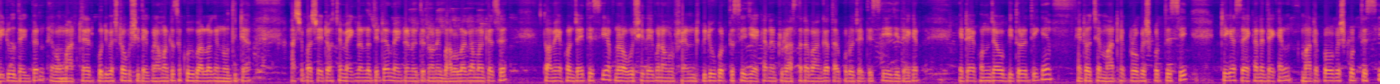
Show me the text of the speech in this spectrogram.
ভিডিও দেখবেন এবং মাঠের পরিবেশটা অবশ্যই দেখবেন। আমার কাছে খুবই ভালো লাগে নদীটা। আশেপাশে এটা হচ্ছে মেঘনা নদীটা। মেঘনা নদীটা অনেক ভালো লাগে আমার কাছে। তো আমি এখন যাইতেছি। আপনারা অবশ্যই দেখবেন আমার ফ্রেন্ড ভিডিও করতেছে যে এখানে একটু রাস্তাটা ভাঙ্গা তারপরে যাইতেছি। এই যে দেখেন, এটা এখন যাও ভিতরের দিকে। এটা হচ্ছে মাঠে প্রবেশ করতেছি। ঠিক আছে, এখানে দেখেন, মাঠে প্রবেশ করতেছি।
